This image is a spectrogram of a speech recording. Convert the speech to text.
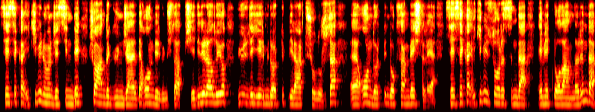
SSK 2000 öncesinde şu anda güncelde 11.367 lira alıyor. %24'lük bir artış olursa 14.095 e, liraya. SSK 2000 sonrasında emekli olanların da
